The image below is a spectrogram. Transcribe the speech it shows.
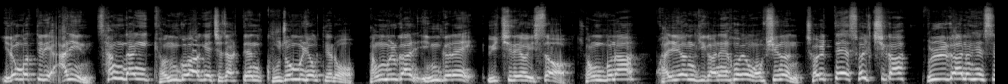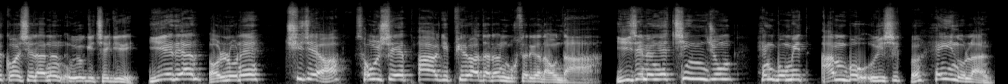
이런 것들이 아닌 상당히 견고하게 제작된 구조물 형태로 박물관 인근에 위치되어 있어 정부나 관련 기관의 허용 없이는 절대 설치가 불가능했을 것이라는 의혹이 제기. 이에 대한 언론의 취재와 서울시의 파악이 필요하다는 목소리가 나온다. 이재명의 친중 행보 및 안보 의식 어? 해이 논란.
